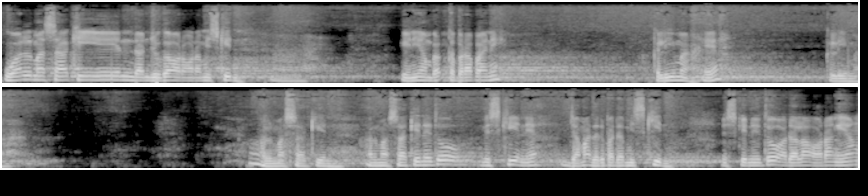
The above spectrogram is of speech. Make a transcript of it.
Wal masakin dan juga orang-orang miskin. Ini yang keberapa ini? Kelima ya. Kelima. Al-masakin. Al-masakin itu miskin ya, jamak daripada miskin. Miskin itu adalah orang yang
